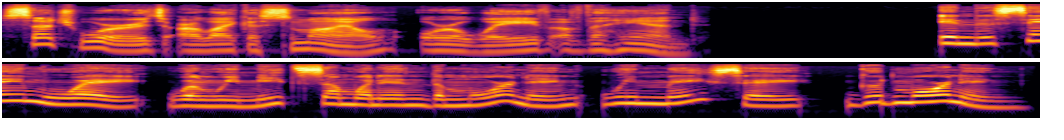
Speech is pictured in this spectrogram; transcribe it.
Such words are like a smile or a wave of the hand. In the same way, when we meet someone in the morning, we may say, Good morning.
